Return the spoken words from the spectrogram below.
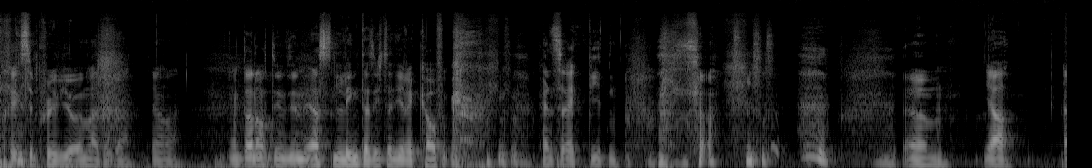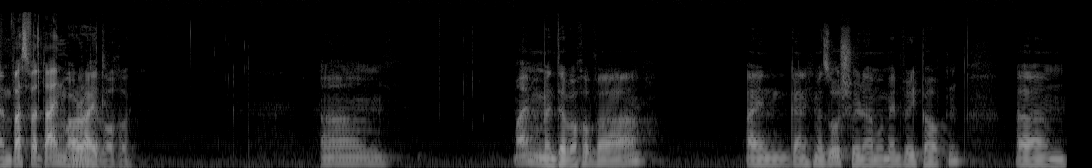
Du kriegst die Preview immer, Digga. Immer. Und dann auch den, den ersten Link, dass ich dann direkt kaufen kann. Kannst direkt bieten. ähm, ja. Ähm, was war dein Moment Alright. der Woche? Ähm, mein Moment der Woche war ein gar nicht mehr so schöner Moment, würde ich behaupten. Ähm,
